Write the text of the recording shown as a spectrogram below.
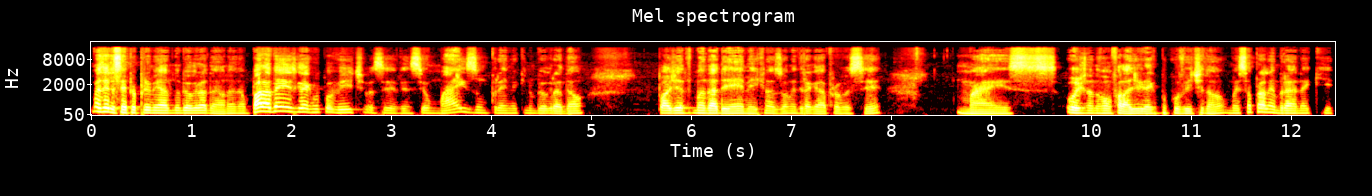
Mas ele sempre é premiado no Belgradão, né? Então, parabéns, Greg Popovich, você venceu mais um prêmio aqui no Belgradão. Pode mandar DM aí que nós vamos entregar para você. Mas hoje nós não vamos falar de Greg Popovich, não. Mas só para lembrar, né, que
